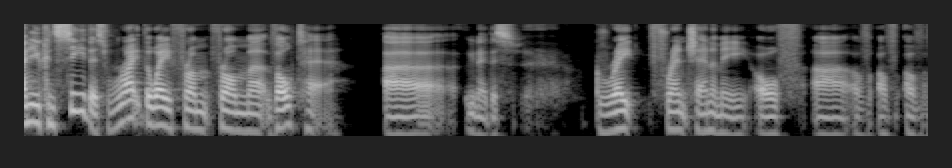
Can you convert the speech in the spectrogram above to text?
and you can see this right the way from from uh, Voltaire. Uh, you know, this great French enemy of, uh, of, of, of,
